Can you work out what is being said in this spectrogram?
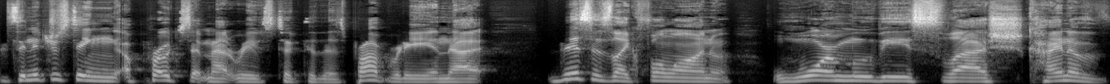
it's an interesting approach that Matt Reeves took to this property in that this is like full on war movie slash kind of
